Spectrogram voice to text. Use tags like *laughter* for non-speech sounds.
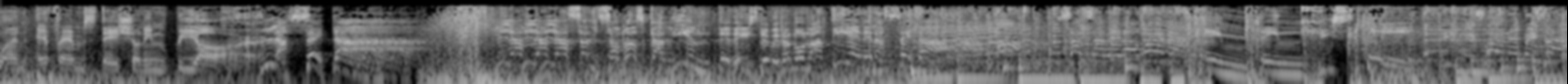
one FM station in PR. La Z. La, la, la salsa más caliente de este verano la tiene la Z. Salsa de la buena. ¿Entendiste? Y que suene pesado.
